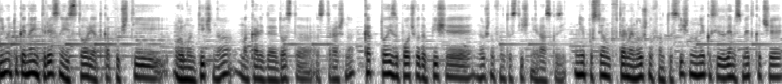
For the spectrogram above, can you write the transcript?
Има тук една интересна история, така почти романтична, макар и да е доста страшна. Как той започва да пише научно-фантастични разкази. Ние постоянно повтаряме научно-фантастично, но нека си дадем сметка, че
